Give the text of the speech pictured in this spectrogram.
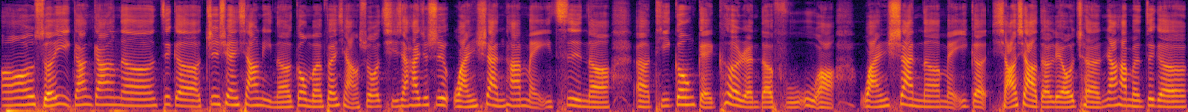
哦，所以刚刚呢，这个智炫乡里呢跟我们分享说，其实他就是完善他每一次呢，呃，提供给客人的服务啊，完善呢每一个小小的流程，让他们这个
